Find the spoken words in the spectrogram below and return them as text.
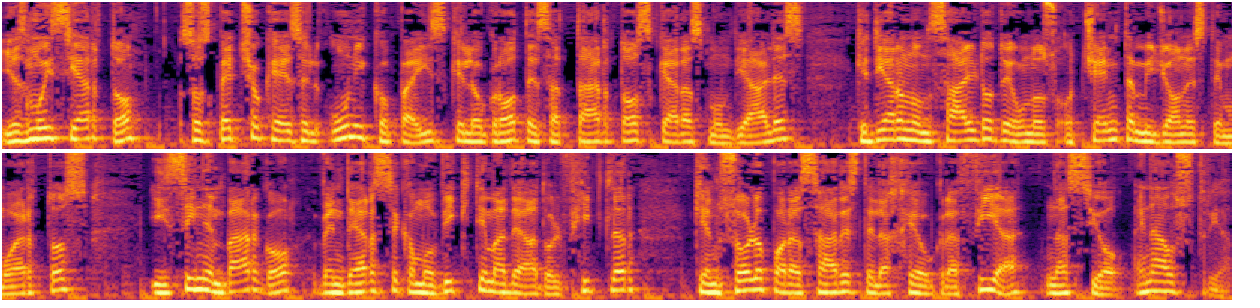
Y es muy cierto, sospecho que es el único país que logró desatar dos guerras mundiales que dieron un saldo de unos 80 millones de muertos y sin embargo venderse como víctima de Adolf Hitler quien solo por azares de la geografía nació en Austria.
